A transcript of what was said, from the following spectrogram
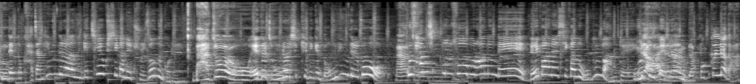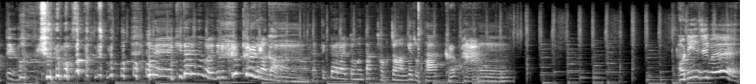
근데 또 가장 힘들어하는 게 체육 시간에 줄 서는 거래 맞아요. 어, 애들 정렬시키는 게 너무 힘들고 맞아. 그 30분 수업을 하는데 내가 하는 시간은 5분도 안 돼. 우리 아들은. 몇 번 끌려 나왔대요. 줄을 못 서가지고. 그래 기다리는 거 애들이 그렇게 그러니까. 힘들어한단 말이야. 그러니까 특별 활동은 딱 적정한 게 좋다. 그렇다. 네. 어린이집을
